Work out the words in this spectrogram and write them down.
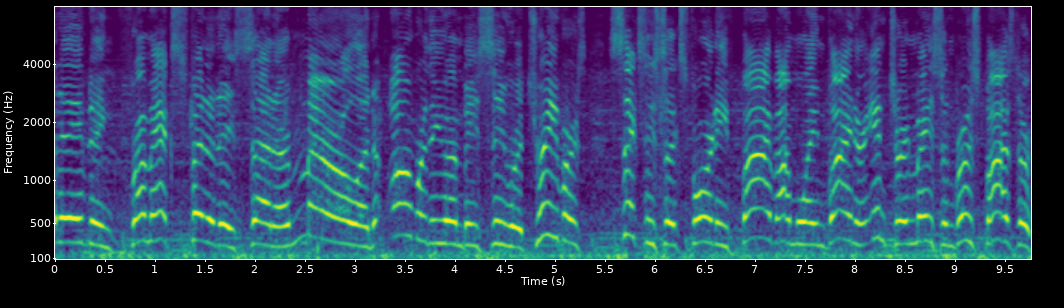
Good evening from Xfinity Center, Maryland, over the UMBC Retrievers, 66-45. I'm Wayne Viener, intern Mason Bruce Posner,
